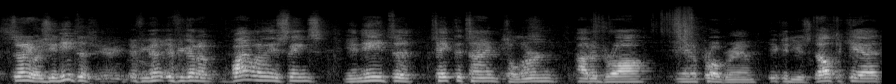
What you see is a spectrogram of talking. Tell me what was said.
So, anyways, you need to if you're gonna, if you're going to buy one of these things, you need to take the time to learn how to draw in a program. You can use DeltaCAD.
